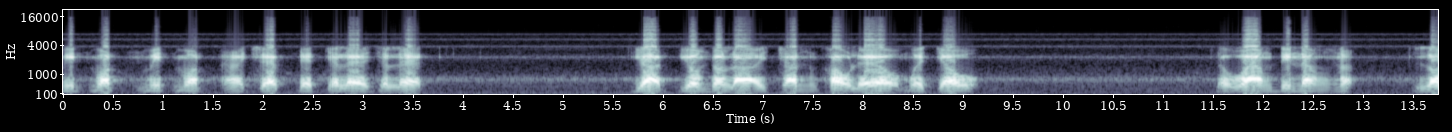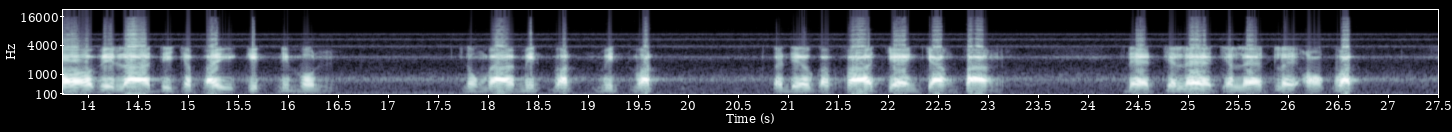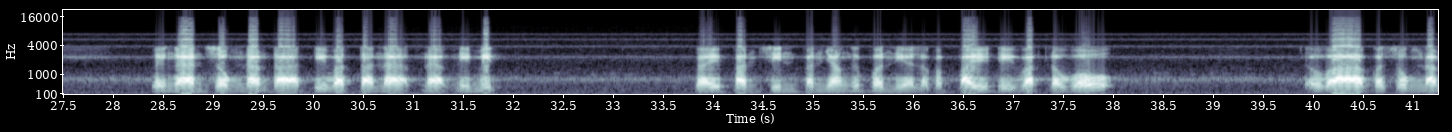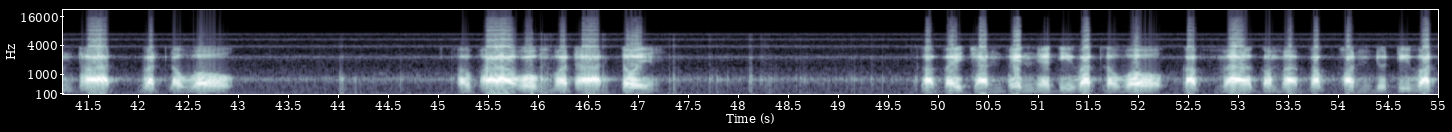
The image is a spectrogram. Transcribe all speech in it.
มิดหมดมิดหมดหายแซบเด็ดจะแล่จะแหลดญาติโยมทั้งหลาย ฉันเข้าแล้วเมื่อเจ้าระวางที่นั่งนะ รอเวลาที่จะไปกิจนิมนต์ ลงมามิดวัดมิดวัดก็เดียวกับฟ้าแจ้งจางปาง แดดจะแล่จะแลดเลยออกวัด ไปงานส่งน้ำธาตุที่วัดตานาคนาคนิมิต ไปปั่นสินปั่นยังเพื่อนเนี่ยแล้วก็ไปที่วัดละโวตว่าก็ส่งน้ำธาตุวัดละโวเอาผ้าห่มพระธาตุโดย ฉันเพนเนี่ยที่วัดละโวกลับมาก็มาพักผ่อนอยู่ที่วัด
